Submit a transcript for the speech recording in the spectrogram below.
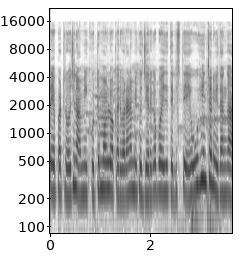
రేపటి రోజున మీ కుటుంబంలో ఒకరి వలన మీకు జరగబోయేది తెలిస్తే ఊహించని విధంగా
